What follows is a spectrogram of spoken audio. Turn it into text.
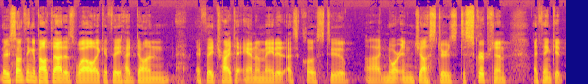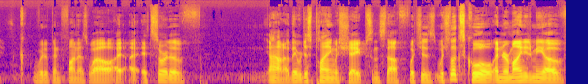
There's something about that as well. Like if they had done, if they tried to animate it as close to uh, Norton Juster's description, I think it c- would have been fun as well. I, I it's sort of I don't know. They were just playing with shapes and stuff, which is which looks cool and reminded me of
